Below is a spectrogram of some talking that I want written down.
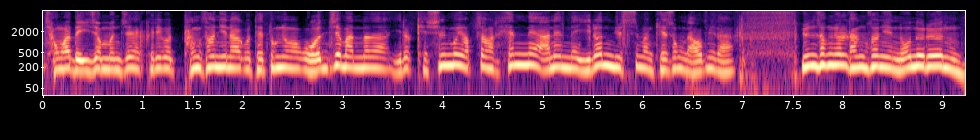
청와대 이전 문제 그리고 당선인하고 대통령하고 언제 만나나 이렇게 실무 협상을 했네 안 했네 이런 뉴스만 계속 나옵니다. 윤석열 당선인 오늘은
